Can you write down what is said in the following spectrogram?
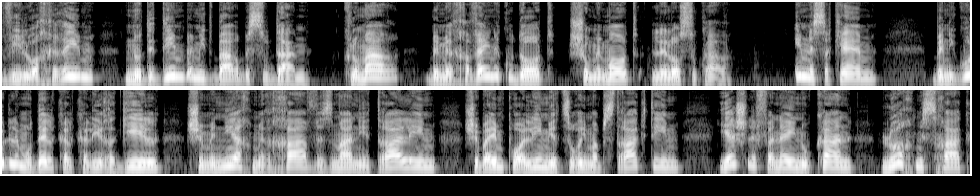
ואילו אחרים נודדים במדבר בסודאן, כלומר, במרחבי נקודות שוממות ללא סוכר. אם נסכם, בניגוד למודל כלכלי רגיל, שמניח מרחב וזמן ניטרליים, שבהם פועלים יצורים אבסטרקטיים, יש לפנינו כאן לוח משחק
